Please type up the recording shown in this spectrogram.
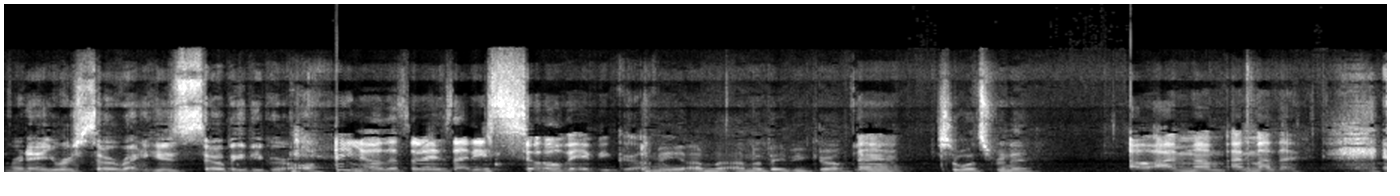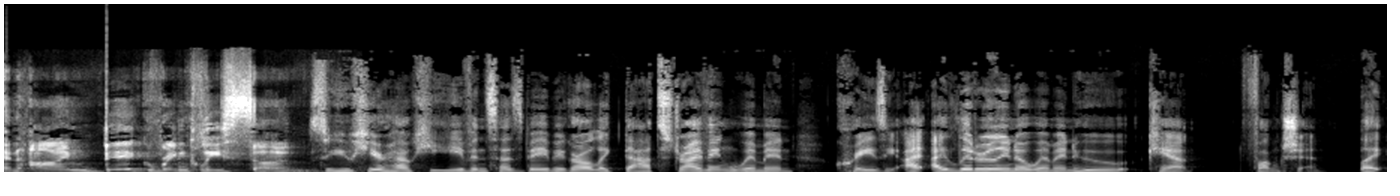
Renee, you were so right. He is so baby girl. I know, that's what I said. He's so baby girl. Me, I'm a, I'm a baby girl. Uh-huh. So what's Renee? Oh, I'm um, I'm mother. and I'm big wrinkly son. So you hear how he even says baby girl? Like that's driving women crazy. I, I literally know women who can't function. Like,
